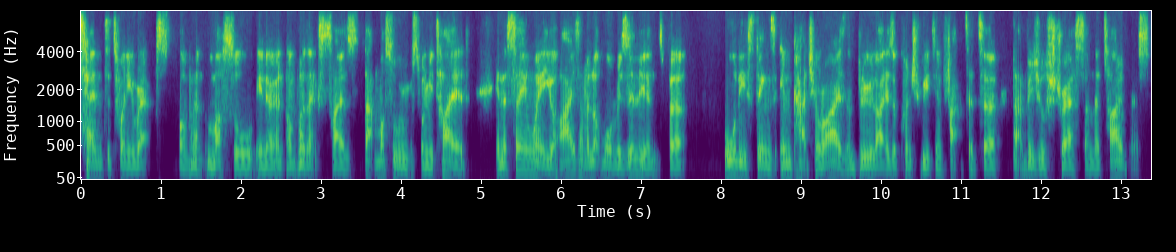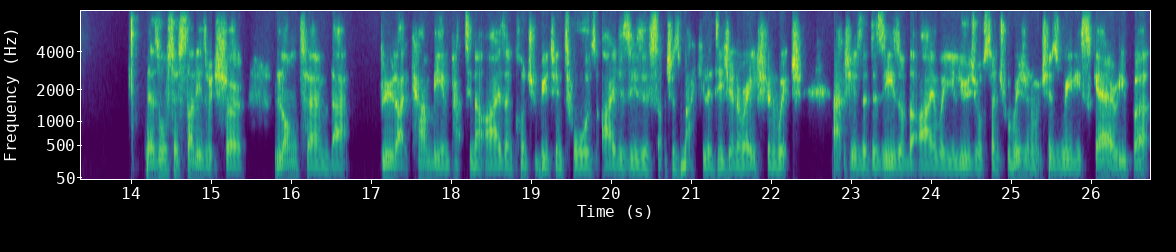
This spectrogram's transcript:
10 to 20 reps of a muscle you know of an exercise that muscle groups when you're tired. In the same way your eyes have a lot more resilience but all these things impact your eyes and blue light is a contributing factor to that visual stress and the tiredness. There's also studies which show long term that blue light can be impacting our eyes and contributing towards eye diseases such as macular degeneration, which actually is a disease of the eye where you lose your central vision, which is really scary. But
